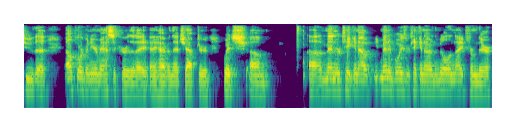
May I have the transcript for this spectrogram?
to the El Porvenir massacre that I, I have in that chapter, which um, uh, men were taken out, men and boys were taken out in the middle of the night from their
